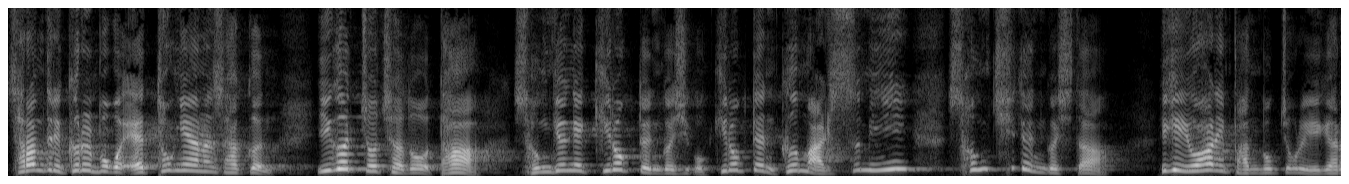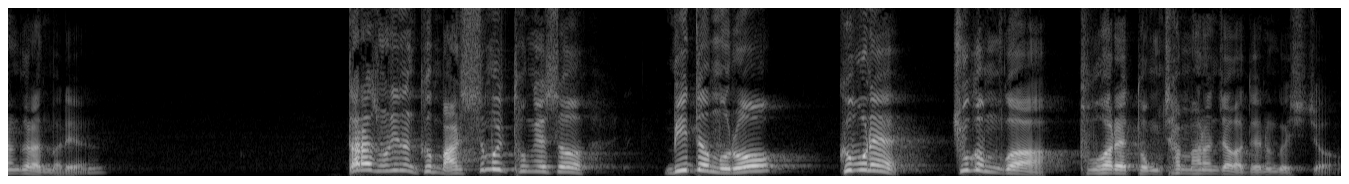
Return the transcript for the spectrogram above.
사람들이 그를 보고 애통해하는 사건, 이것조차도 다 성경에 기록된 것이고 기록된 그 말씀이 성취된 것이다. 이게 요한이 반복적으로 얘기하는 거란 말이에요. 따라서 우리는 그 말씀을 통해서 믿음으로 그분의 죽음과 부활에 동참하는 자가 되는 것이죠.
